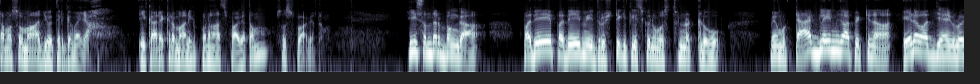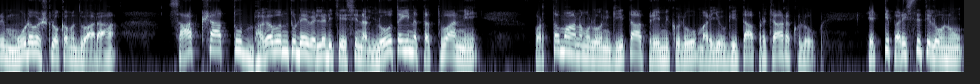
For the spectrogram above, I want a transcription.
తమసుమా జ్యోతిర్గమయ ఈ కార్యక్రమానికి పునః స్వాగతం సుస్వాగతం. ఈ సందర్భంగా పదే పదే మీ దృష్టికి తీసుకుని వస్తున్నట్లు మేము ట్యాగ్ లైన్గా పెట్టిన ఏడవ అధ్యాయంలోని మూడవ శ్లోకము ద్వారా సాక్షాత్తు భగవంతుడే వెల్లడి చేసిన లోతైన తత్వాన్ని వర్తమానములోని గీతా ప్రేమికులు మరియు గీతా ప్రచారకులు ఎట్టి పరిస్థితిలోనూ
